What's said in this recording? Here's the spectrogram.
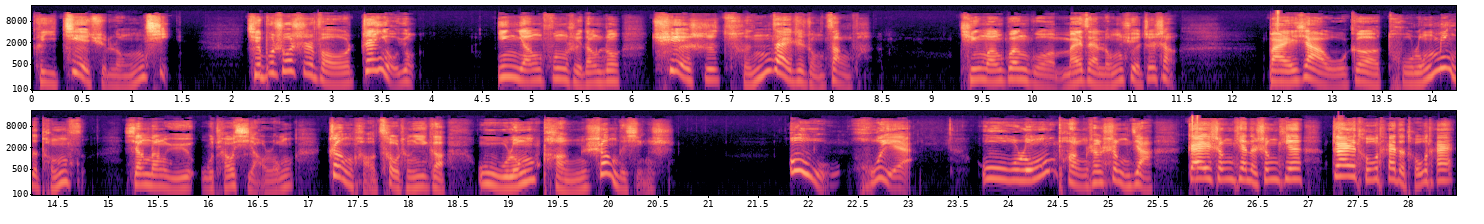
可以借取龙气。且不说是否真有用，阴阳风水当中确实存在这种葬法。秦王棺椁埋在龙穴之上，摆下五个土龙命的童子，相当于五条小龙，正好凑成一个五龙捧圣的形式。哦，胡爷，五龙捧上圣驾，该升天的升天，该投胎的投胎，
